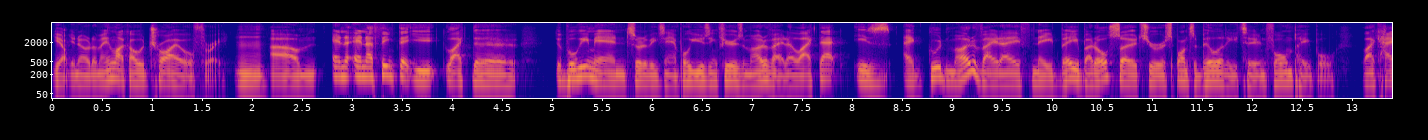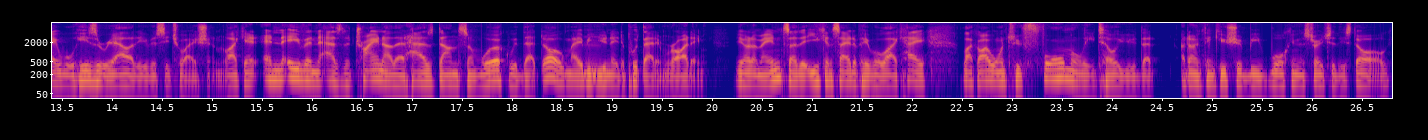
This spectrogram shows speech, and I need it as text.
Yeah, You know what I mean? Like I would try all three. Um, and and I think that you like the the boogeyman sort of example using fear as a motivator, like that is a good motivator if need be, but also it's your responsibility to inform people like, hey, well, here's the reality of a situation. Like, and even as the trainer that has done some work with that dog, maybe you need to put that in writing. You know what I mean? So that you can say to people like, hey, like I want to formally tell you that I don't think you should be walking the streets with this dog.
